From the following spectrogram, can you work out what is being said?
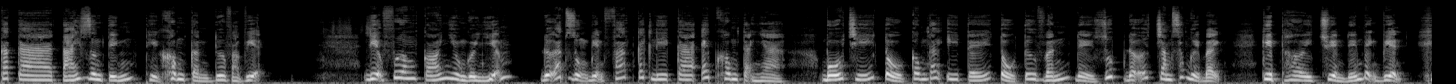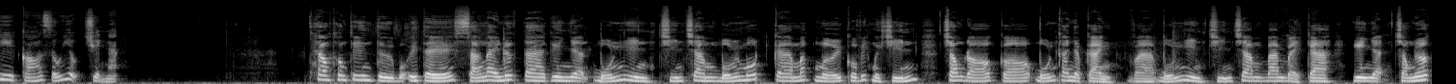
Các ca tái dương tính thì không cần đưa vào viện. Địa phương có nhiều người nhiễm được áp dụng biện pháp cách ly ca F0 tại nhà, bố trí tổ công tác y tế, tổ tư vấn để giúp đỡ chăm sóc người bệnh, kịp thời chuyển đến bệnh viện khi có dấu hiệu chuyển nặng. Theo thông tin từ Bộ Y tế, sáng nay nước ta ghi nhận 4.941 ca mắc mới COVID-19, trong đó có 4 ca nhập cảnh và 4.937 ca ghi nhận trong nước.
